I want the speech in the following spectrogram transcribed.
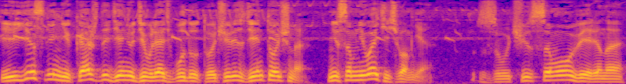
И если не каждый день удивлять буду, то через день точно. Не сомневайтесь во мне». Звучит самоуверенно.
